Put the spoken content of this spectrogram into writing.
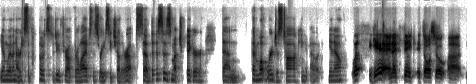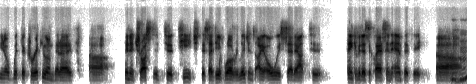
young women are supposed to do throughout their lives is raise each other up. So this is much bigger than than what we're just talking about, you know? Well, yeah, and I think it's also, uh, you know, with the curriculum that I've uh, been entrusted to teach, this idea of world religions, I always set out to think of it as a class in empathy uh, mm-hmm,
